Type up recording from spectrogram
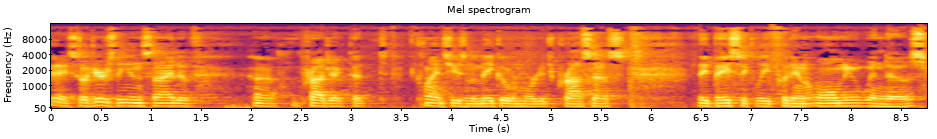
Okay, so here's the inside of uh, the project that the client's using the makeover mortgage process. They basically put in all new windows,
